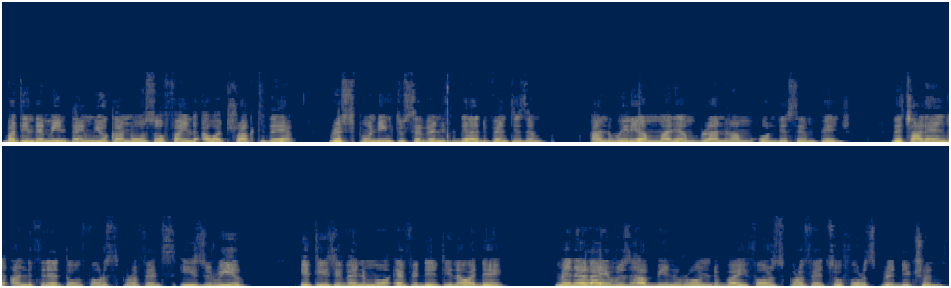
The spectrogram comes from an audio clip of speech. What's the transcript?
But in the meantime, you can also find our tract there, responding to Seventh day Adventism, and William Marion Branham on the same page. The challenge and threat of false prophets is real. It is even more evident in our day. Many lives have been ruined by false prophets or false predictions.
